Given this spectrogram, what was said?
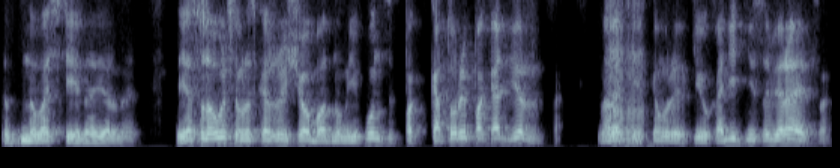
новостей, наверное. Я с удовольствием расскажу еще об одном японце, который пока держится на угу. российском рынке и уходить не собирается.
